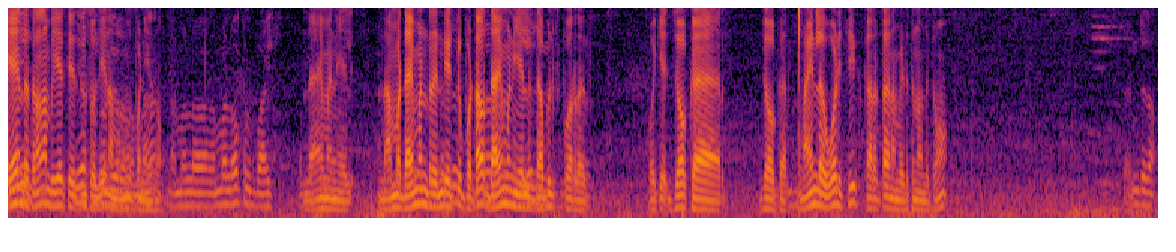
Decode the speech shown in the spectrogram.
ஏன்றதுனால நம்ம ஏஸ் ஏஸ்ன்னு சொல்லி நம்ம மூவ் பண்ணிடுறோம். நம்ம நம்ம லோக்கல் பாய்ஸ் டைமண்ட் ஏழு. நம்ம டைமண்ட் ரெண்டு எட்டு போட்டால் ஒரு டைமண்ட் ஏழு டபுள்ஸ் போடுறாரு. ஓகே ஜோக்கர் ஜோக்கர் மைண்டில் ஓடிச்சு கரெக்டாக நம்ம எடுத்துன்னு வந்துட்டோம். ரெண்டு தான்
